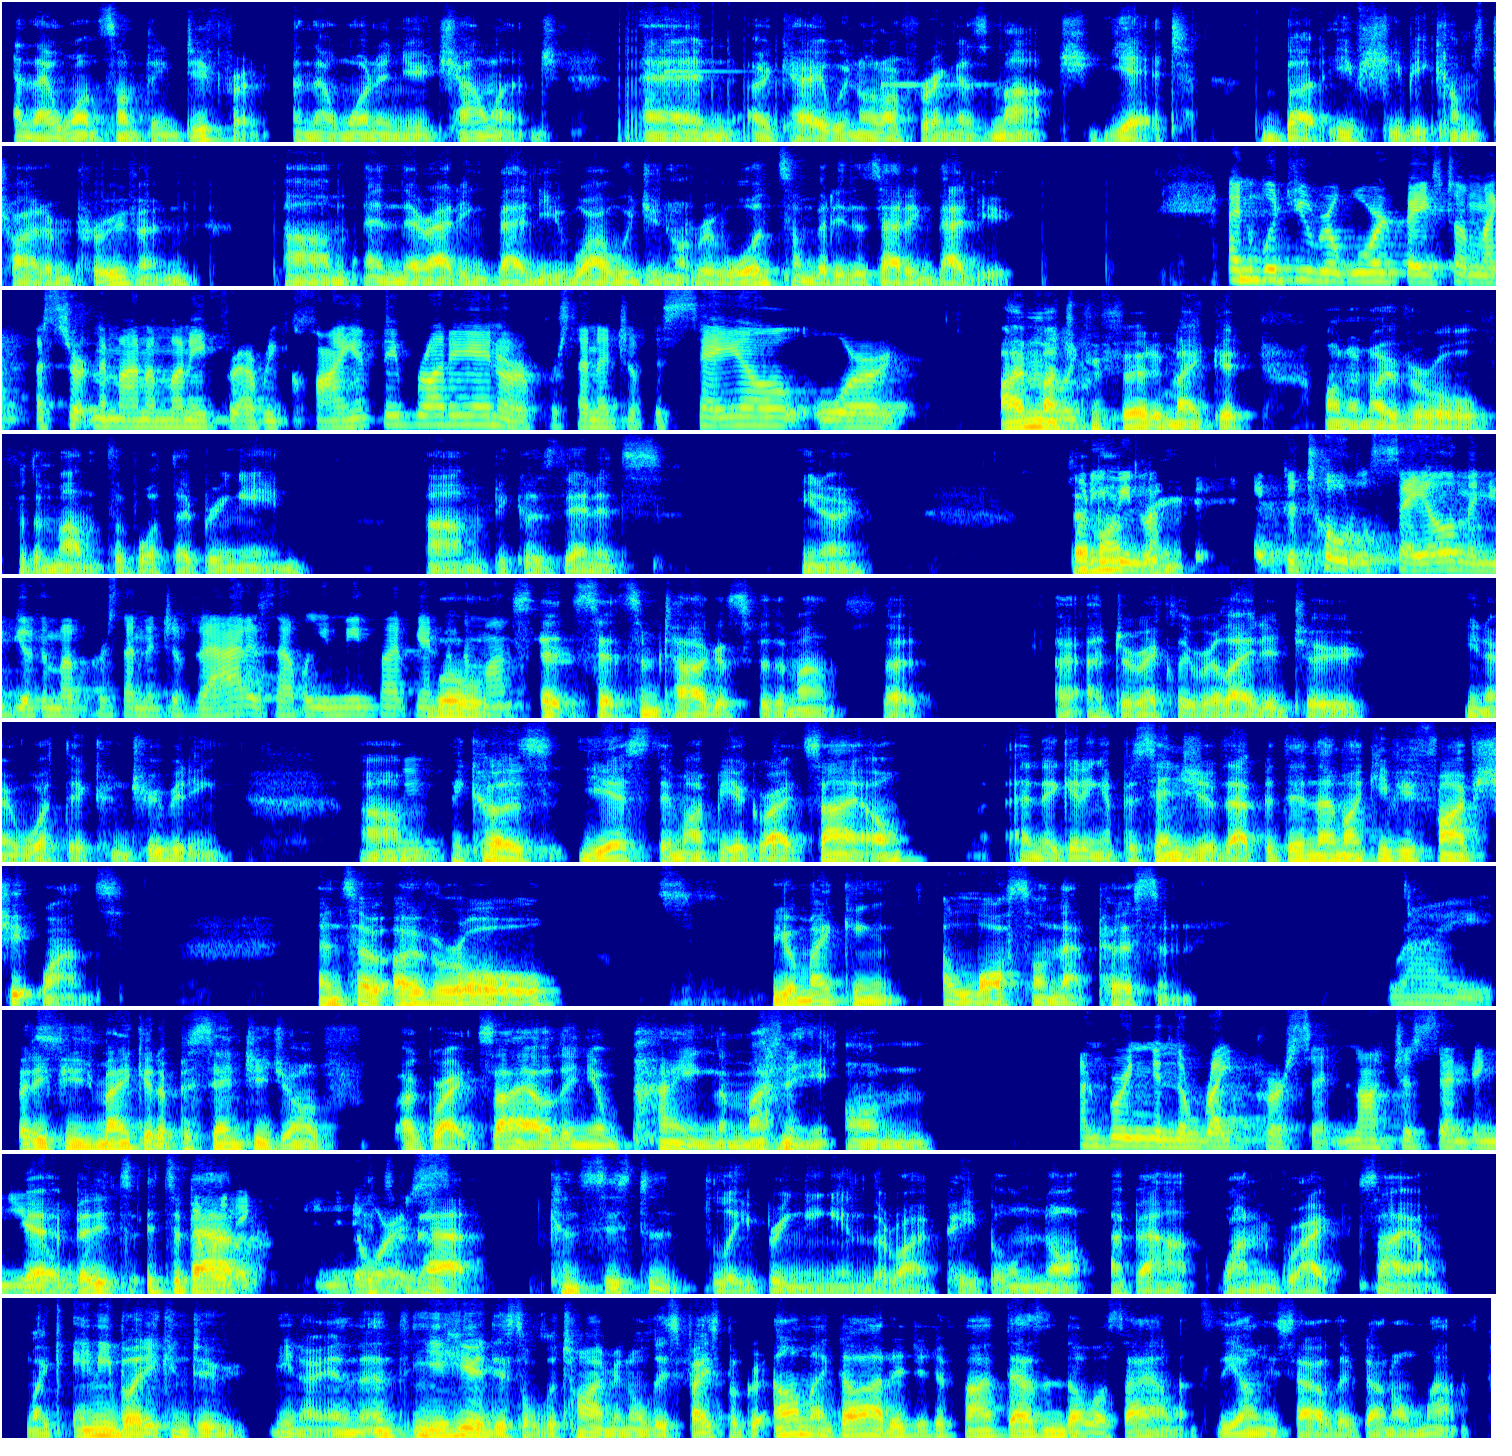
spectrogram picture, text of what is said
and they want something different and they want a new challenge. And okay, we're not offering as much yet, but if she becomes tried and proven um, and they're adding value, why would you not reward somebody that's adding value? And would you reward based on like a certain amount of money for every client they brought in or a percentage of the sale or? I much prefer to make it on an overall for the month of what they bring in um, because then it's you know, What do you mean, bring- like, like the total sale, and then you give them a percentage of that? Is that what you mean by the end of the well, month? set, set some targets for the month that are, are directly related to, you know, what they're contributing. Um, Mhm. Because yes, there might be a great sale, and they're getting a percentage of that, but then they might give you five shit ones, and so overall, you're making a loss on that person. Right. But if you make it a percentage of a great sale, then you're paying the money on And bringing in the right person, not just sending you. yeah. But it's it's about they get in the doors. it's about consistently bringing in the right people, not about one great sale. Like anybody can do, you know, and, and you hear this all the time in all these Facebook. group, Oh my God, I did a five thousand dollar sale. It's the only sale they've done all month.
